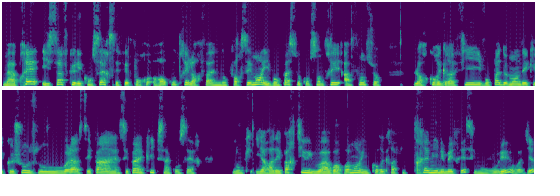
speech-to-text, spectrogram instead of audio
Mais après, ils savent que les concerts, c'est fait pour rencontrer leurs fans. Donc forcément, ils vont pas se concentrer à fond sur leur chorégraphie. Ils vont pas demander quelque chose où, voilà, c'est pas c'est pas un clip, c'est un concert. Donc il y aura des parties où il va avoir vraiment une chorégraphie très millimétrée, si vous voulez, on va dire.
